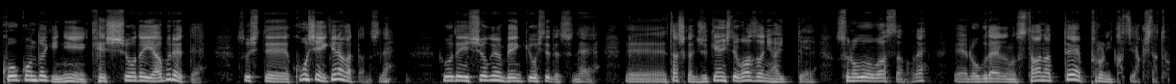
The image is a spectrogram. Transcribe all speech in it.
高校の時に決勝で敗れてそして甲子園行けなかったんですねそれで一生懸命勉強してですね、えー確か受験して早稲田に入ってその後早稲田のね、えー、六大学のスターになってプロに活躍したと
